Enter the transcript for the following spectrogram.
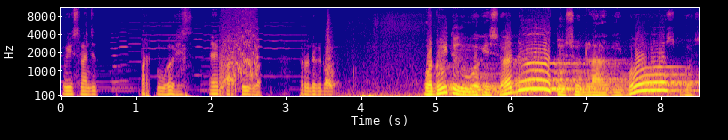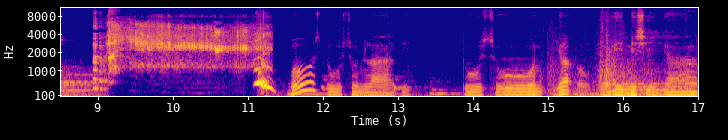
Wih selanjut part 2 guys. Eh part 2 ronde kedua. Waduh itu dua guys. Ada tusun lagi bos, bos. Bos tusun lagi. Tusun. Ya Allah ini sinyal.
